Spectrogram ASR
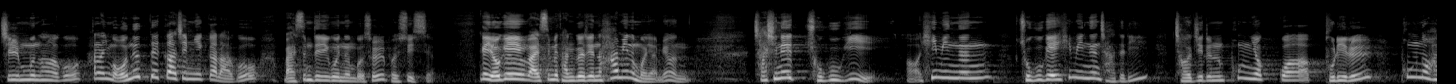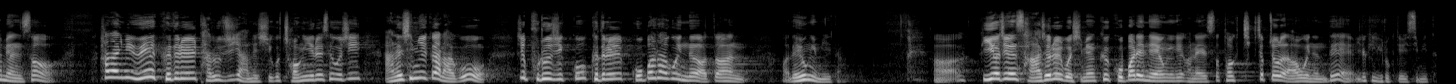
질문하고 하나님 어느 때까지입니까라고 말씀드리고 있는 것을 볼 수 있어요. 그러니까 여기에 말씀에 담겨져 있는 함의는 뭐냐면 자신의 조국이 어, 힘 있는 조국의 힘 있는 자들이 저지르는 폭력과 불의를 폭로하면서 하나님이 왜 그들을 다루지 않으시고 정의를 세우지 않으십니까라고 이제 부르짖고 그들을 고발하고 있는 어떠한 어, 내용입니다. 어, 이어지는 4절을 보시면 그 고발의 내용에 관해서 더 직접적으로 나오고 있는데 이렇게 기록되어 있습니다.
